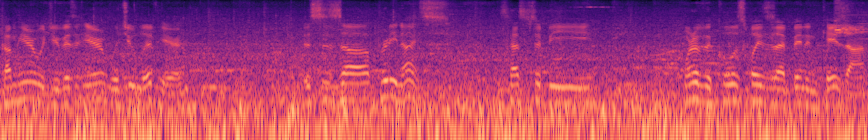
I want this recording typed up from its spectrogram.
come here? Would you visit here? Would you live here? This is uh, pretty nice. This has to be one of the coolest places I've been in Quezon.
